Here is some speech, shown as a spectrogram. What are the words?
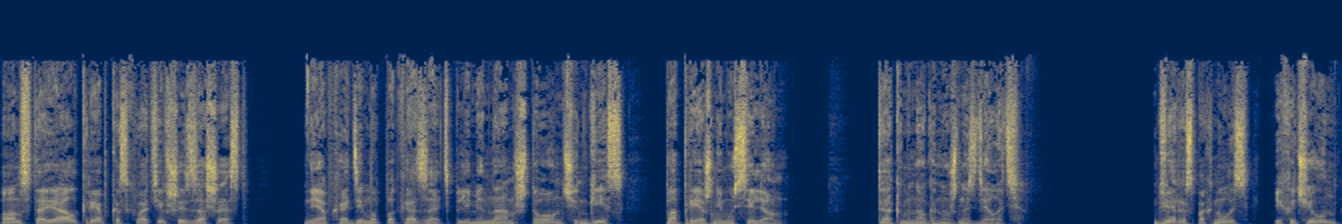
Он стоял, крепко схватившись за шест. Необходимо показать племенам, что он, Чингис, по-прежнему силен. Так много нужно сделать. Дверь распахнулась, и Хачиун,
